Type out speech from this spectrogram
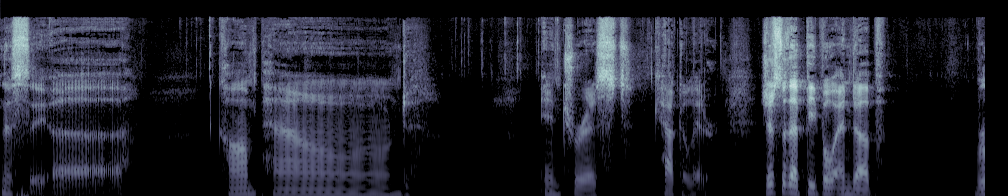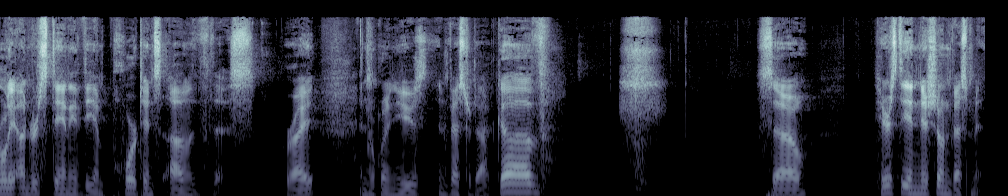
let's see, uh, compound interest calculator, just so that people end up really understanding the importance of this, right? And we're going to use investor.gov. So here's the initial investment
